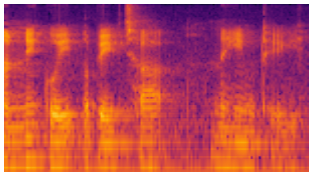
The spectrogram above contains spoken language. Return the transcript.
अन्य कोई अपेक्षा नहीं उठेगी।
